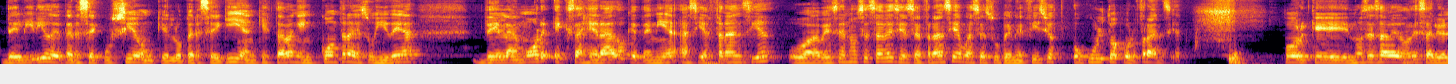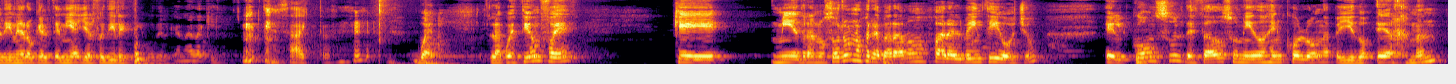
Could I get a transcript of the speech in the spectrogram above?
delirio de persecución, que lo perseguían, que estaban en contra de sus ideas, del amor exagerado que tenía hacia Francia, o a veces no se sabe si hacia Francia o hacia sus beneficios ocultos por Francia, porque no se sabe de dónde salió el dinero que él tenía y él fue directivo del canal aquí. Exacto. Bueno, la cuestión fue que mientras nosotros nos preparábamos para el 28, el cónsul de Estados Unidos en Colón, apellido Ergman,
